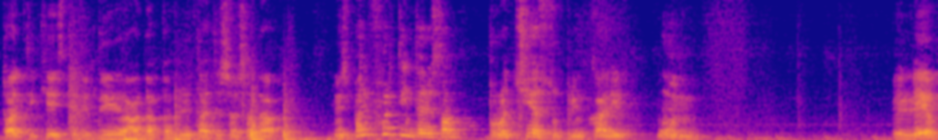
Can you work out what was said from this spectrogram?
toate chestiile de adaptabilitate și așa, dar mi se pare foarte interesant procesul prin care un elev,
